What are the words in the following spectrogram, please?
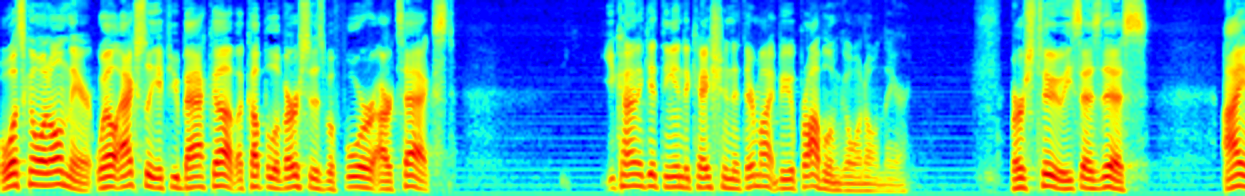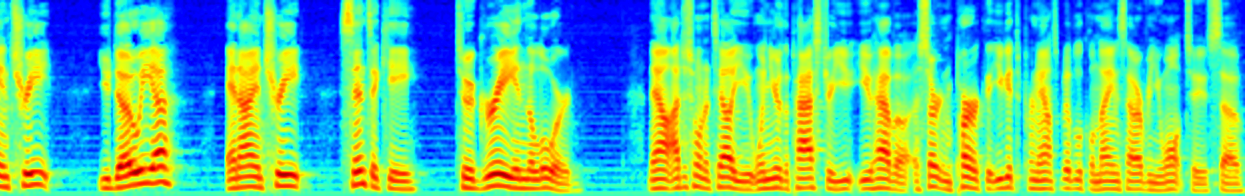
Well, what's going on there? Well, actually, if you back up a couple of verses before our text, you kind of get the indication that there might be a problem going on there. Verse 2, he says this I entreat Euodia and I entreat Syntyche to agree in the Lord. Now, I just want to tell you, when you're the pastor, you, you have a, a certain perk that you get to pronounce biblical names however you want to. So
